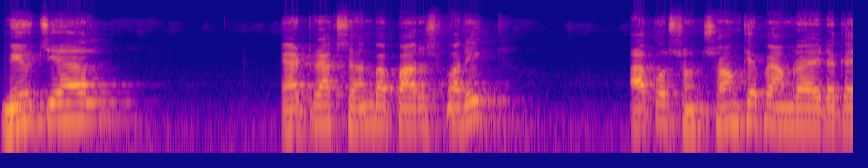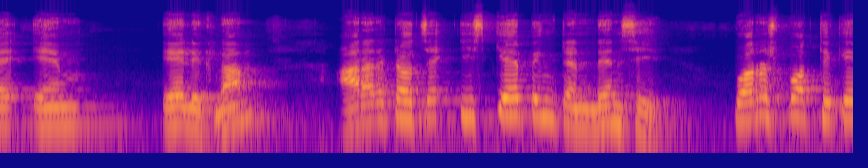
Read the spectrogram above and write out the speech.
মিউচুয়াল অ্যাট্রাকশান বা পারস্পরিক আকর্ষণ, সংক্ষেপে আমরা এটাকে এম এ লিখলাম। আর আরেকটা হচ্ছে স্কেপিং টেন্ডেন্সি পরস্পর থেকে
